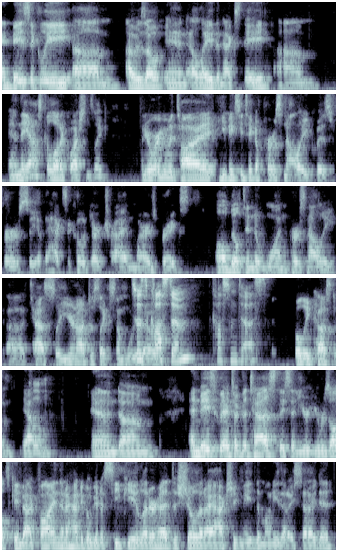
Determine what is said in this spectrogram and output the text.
and basically, um, I was out in LA the next day, um, and they ask a lot of questions. Like when you're working with Tai, he makes you take a personality quiz first. So you have the Hexaco, Dark Triad, Myers Briggs, all built into one personality uh, test. So you're not just like some weird. So it's custom, custom test. Fully custom. Yeah. Cool. And um, and basically, I took the test. They said your, your results came back fine. Then I had to go get a CPA letterhead to show that I actually made the money that I said I did.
